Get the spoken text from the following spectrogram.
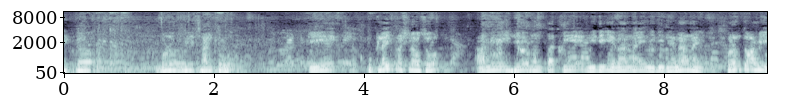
एक म्हणून मी सांगतो की कुठलाही प्रश्न असो आम्ही हे म्हणतात की निधी येणार नाही निधी देणार नाही. परंतु आम्ही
